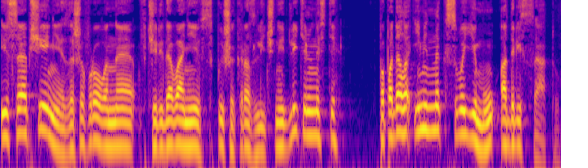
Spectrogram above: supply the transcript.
и сообщение, зашифрованное в чередовании вспышек различной длительности, попадало именно к своему адресату.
